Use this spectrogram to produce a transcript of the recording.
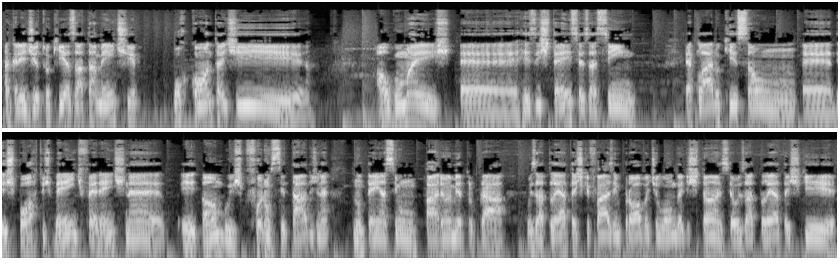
Acredito que exatamente por conta de algumas é, resistências assim é claro que são é, desportos bem diferentes, né? E ambos foram citados, né? Não tem assim um parâmetro para os atletas que fazem prova de longa distância, os atletas que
